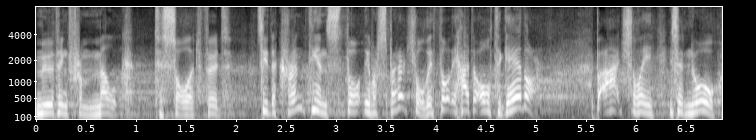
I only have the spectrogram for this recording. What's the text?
moving from milk to solid food. See, the Corinthians thought they were spiritual, they thought they had it all together. But actually, he said, no,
